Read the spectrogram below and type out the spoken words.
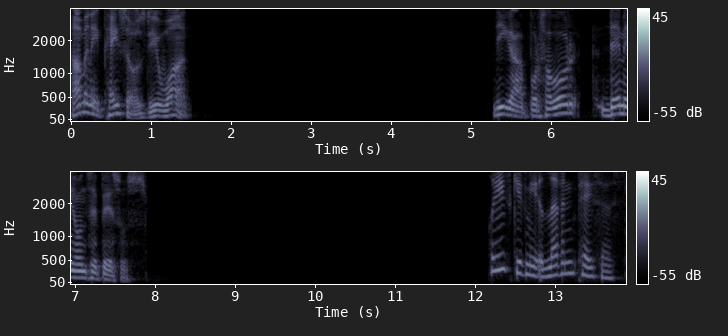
How many pesos do you want? Diga, por favor, deme once pesos. Please give me 11 pesos.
